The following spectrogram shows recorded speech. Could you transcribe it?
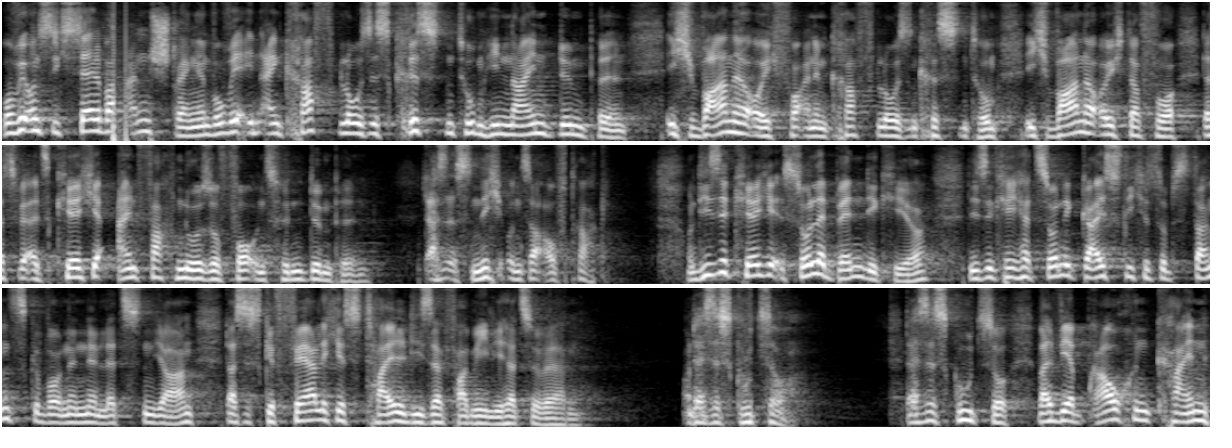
Wo wir uns nicht selber anstrengen, wo wir in ein kraftloses Christentum hineindümpeln. Ich warne euch vor einem kraftlosen Christentum. Ich warne euch davor, dass wir als Kirche einfach nur so vor uns hin dümpeln. Das ist nicht unser Auftrag. Und diese Kirche ist so lebendig hier, diese Kirche hat so eine geistliche Substanz gewonnen in den letzten Jahren, dass es gefährlich ist, Teil dieser Familie hier zu werden. Und das ist gut so. Das ist gut so, weil wir brauchen kein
